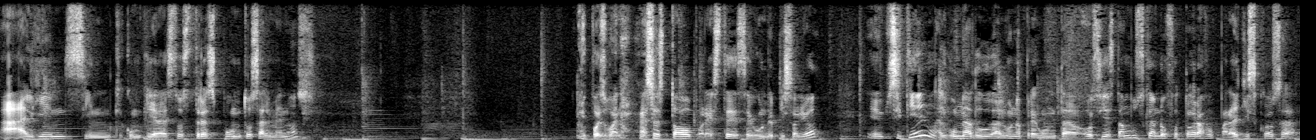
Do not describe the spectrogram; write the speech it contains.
a alguien sin que cumpliera estos tres puntos al menos. Y pues bueno, eso es todo por este segundo episodio. Eh, si tienen alguna duda, alguna pregunta o si están buscando fotógrafo para X cosa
